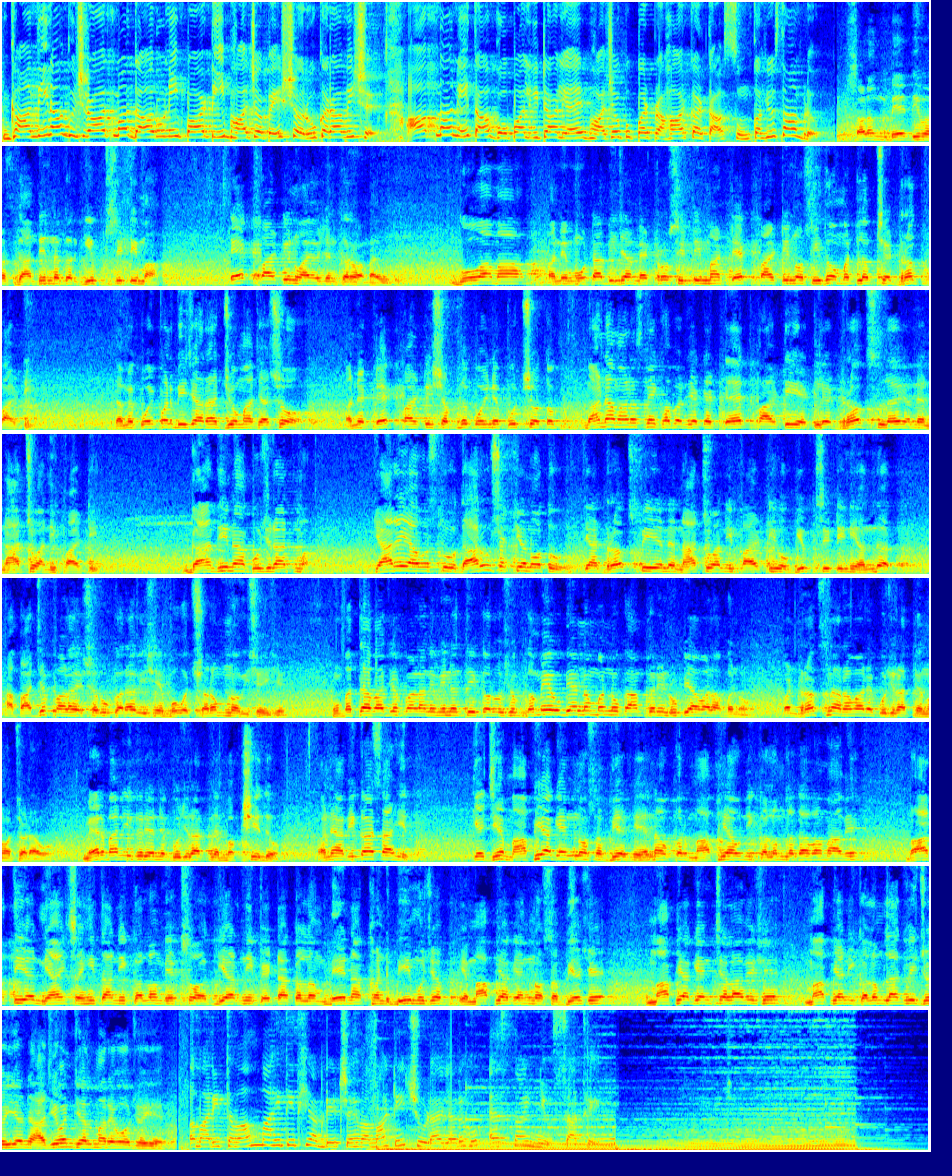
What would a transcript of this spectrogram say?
ગાંધીના ગુજરાતમાં દારૂની પાર્ટી ભાજપે શરૂ કરાવી છે. આપના નેતા ગોપાલ ઇટાલિયાએ ભાજપ ઉપર પ્રહાર કરતા શું કહ્યું સાંભળો. સળંગ બે દિવસ ગાંધીનગર ગિફ્ટ સિટીમાં ટેક પાર્ટીનું આયોજન કરવામાં આવ્યું ગોવામાં અને મોટા બીજા મેટ્રો સિટીમાં ટેક પાર્ટીનો સીધો મતલબ છે ડ્રગ પાર્ટી. તમે કોઈ પણ બીજા રાજ્યોમાં જશો અને ટેક પાર્ટી શબ્દ કોઈને પૂછશો તો નાના માણસને ખબર છે કે ટેક પાર્ટી એટલે ડ્રગ્સ લઈ અને નાચવાની પાર્ટી. ગાંધીના ગુજરાતમાં ક્યારેય આ વસ્તુ દારૂ શક્ય નહોતું. ત્યાં ડ્રગ્સ પી અને નાચવાની પાર્ટીઓ ગિફ્ટ સિટીની અંદર આ ભાજપવાળાએ શરૂ કરાવી છે. બહુ જ શરમનો વિષય છે. હું બધા ભાજપવાળાને વિનંતી કરું છું, ગમે એવું બે નંબરનું કામ કરીને રૂપિયાવાળા બનો, પણ ડ્રગ્સના રવાડે ગુજરાતને ન ચડાવો. મહેરબાની કરી અને ગુજરાતને બક્ષી દો. અને આ વિકાસ આહિર કે જે માફિયા ગેંગનો સભ્ય છે, એના ઉપર માફિયાઓની કલમ લગાવવામાં આવે ભારતીય ન્યાય સંહિતાની કલમ એકસો અગિયારની પેટા કલમ બેના ખંડ બી મુજબ એ માફિયા ગેંગનો સભ્ય છે. માફિયા ગેંગ ચલાવે છે. માફિયાની કલમ લાગવી જોઈએ અને આજીવન જેલમાં રહેવો જોઈએ. અમારી તમામ માહિતીથી અપડેટ રહેવા માટે જોડાયેલા રહો એસ નાઇન ન્યૂઝ સાથે.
